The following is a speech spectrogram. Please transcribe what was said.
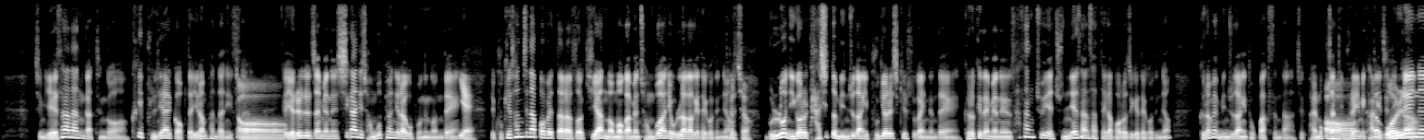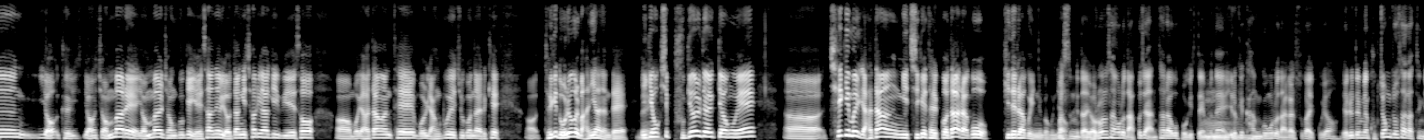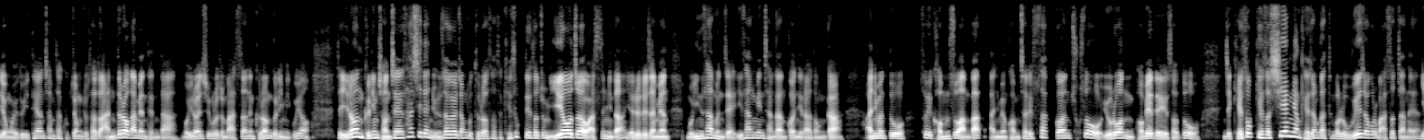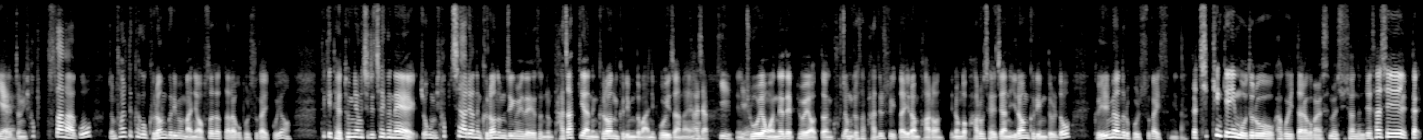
지금 예산안 같은 거 크게 불리할 거 없다 이런 판단이 있어요. 어, 그러니까 예를 들자면은 시간이 정부 편이라고 보는 건데 예, 국회 선진화법에 따라서 기한 넘어가면 정부안이 올라가게 되거든요. 그렇죠. 물론 이거를 다시 또 민주당이 부결을 시킬 수가 있는데 그렇게 되면은 사상추의 준예산 사태가 벌어지게 되거든요. 그러면 민주당이 독박 쓴다. 즉 발목 잡기 어, 프레임이 그러니까 강해지니까 원래는 여, 그 여- 연말에 연말 전국의 예산을 여당이 처리하기 위해서 어, 뭐 야당한테 뭘 양보해주거나 이렇게 어, 되게 노력을 많이 하는데 네. 이게 혹시 부결될 경우에 어, 책임을 야당이 지게 될 거다라고 기대를 하고 있는 거군요. 맞습니다. 여론상으로 나쁘지 않다라고 보기 때문에 음. 이렇게 강공으로 나갈 수가 있고요. 예를 들면 국정조사 같은 경우에도 이태원 참사 국정조사도 안 들어가면 된다. 뭐 이런 식으로 좀 맞서는 그런 그림이고요. 자, 이런 그림 전체는 사실은 윤석열 정부 들어서서 계속돼서 좀 이어져 왔습니다. 예를 들자면 뭐 인사 문제, 이상민 장관건이라던가 아니면 또 소위 검수완박 아니면 검찰의 수사권 축소 요런 법에 대해서도 이제 계속해서 시행령 개정 같은 걸로 우회적으로 맞섰잖아요. 예. 그러니까 좀 협상하고 좀 설득하고 그런 그림은 많이 없어졌다라고 볼 수가 있고요. 특히 대통령실이 최근에 조금 협치하려는 그런 움직임에 대해서는 좀 다잡기하는 그런 그림도 많이 보이잖아요. 다 잡기. 예, 예. 조호영 원내대표의 어떤 국정조사 받을 수 있다 이런 발언 이런 거 바로 제지하는 이런 그림들도 그 일면으로 볼 수가 있습니다. 그러니까 치킨 게임 모드로 가고 있다라고 말씀을 주셨는데 사실 그러니까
